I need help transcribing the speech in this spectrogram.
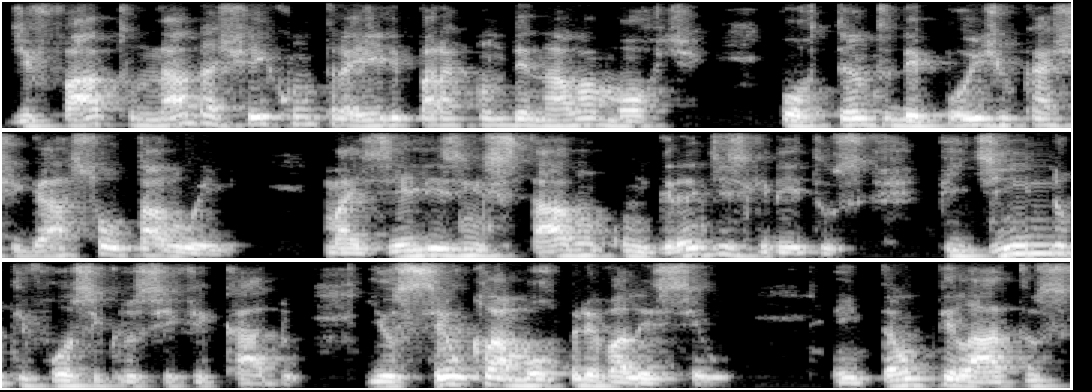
De fato, nada achei contra ele para condená-lo à morte. Portanto, depois de o castigar, soltá-lo-ei. Mas eles instavam com grandes gritos, pedindo que fosse crucificado, e o seu clamor prevaleceu. Então Pilatos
